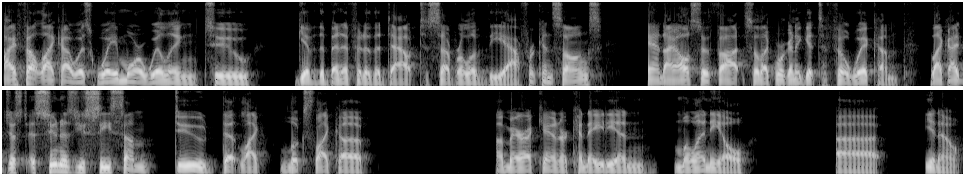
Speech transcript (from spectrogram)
I felt like I was way more willing to give the benefit of the doubt to several of the African songs. And I also thought, so like we're going to get to Phil Wickham. Like I just, as soon as you see some dude that like looks like a American or Canadian millennial, uh, you know,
